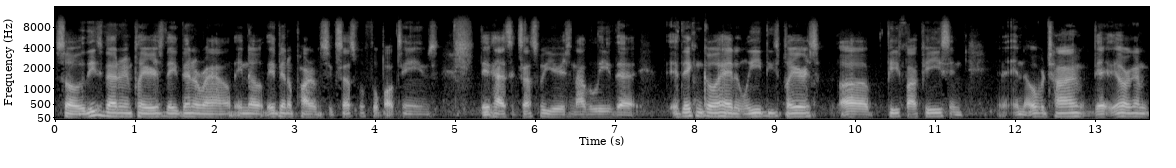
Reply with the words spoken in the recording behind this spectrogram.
So these veteran players, they've been around. They know they've been a part of successful football teams. They've had successful years, and I believe that if they can go ahead and lead these players uh, piece by piece and in overtime, they, they are going.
